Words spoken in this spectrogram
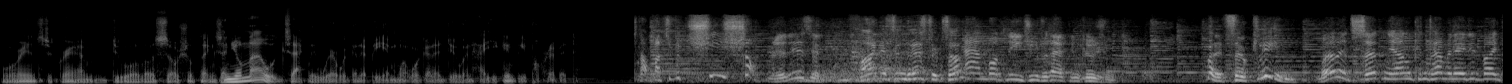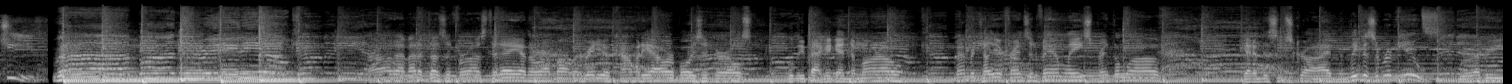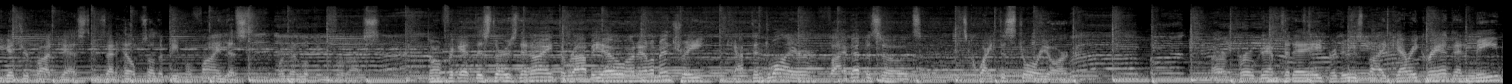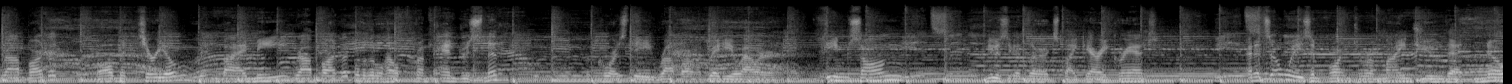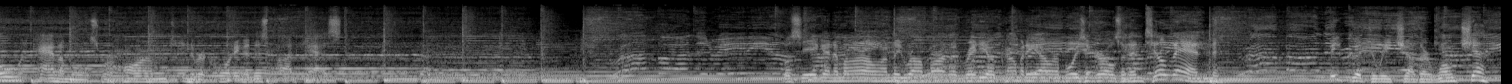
or Instagram. Do all those social things. And you'll know exactly where we're going to be and what we're going to do and how you can be part of it. It's not much of a cheese shop, really, is it? Finest in the district, sir. And what leads you to that conclusion? But it's so clean. Well, it's certainly uncontaminated by cheese. Well, that about it does it for us today on the Rob Bartlett Radio Comedy Hour, boys and girls. We'll be back again tomorrow. Remember, tell your friends and family, spread the love, get them to subscribe, and leave us a review wherever you get your podcast, because that helps other people find us when they're looking for us. Don't forget this Thursday night, the Robio on Elementary, Captain Dwyer, five episodes. It's quite the story arc. Program today produced by Gary Grant and me, Rob Bartlett. All material written by me, Rob Bartlett, with a little help from Andrew Smith. Of course, the Rob Bartlett Radio Hour theme song, music and lyrics by Gary Grant. And it's always important to remind you that no animals were harmed in the recording of this podcast. We'll see you again tomorrow on the Rob Bartlett Radio Comedy Hour, boys and girls. And until then, be good to each other, won't you?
